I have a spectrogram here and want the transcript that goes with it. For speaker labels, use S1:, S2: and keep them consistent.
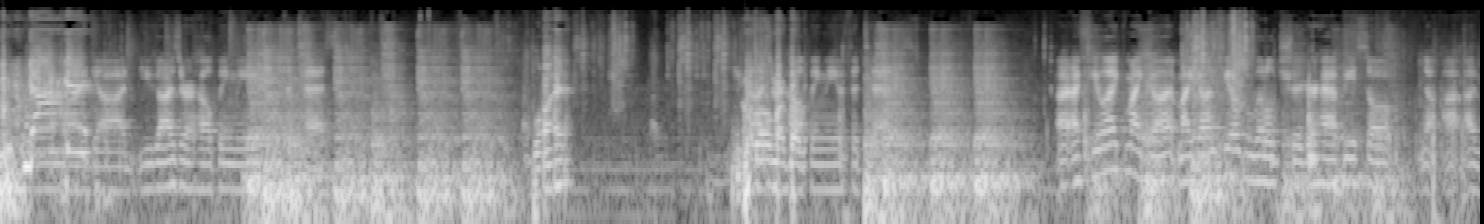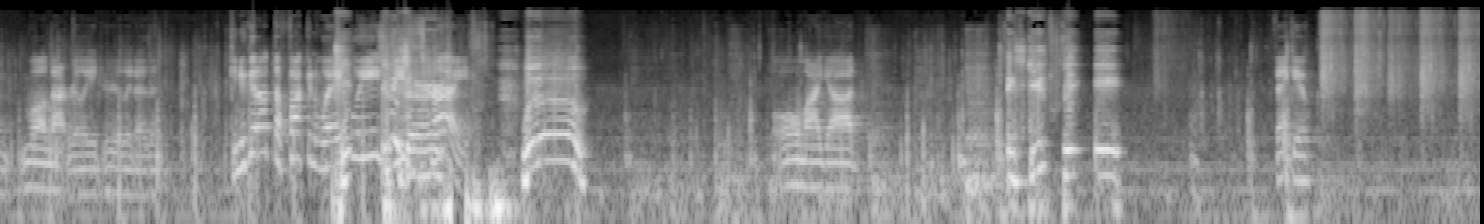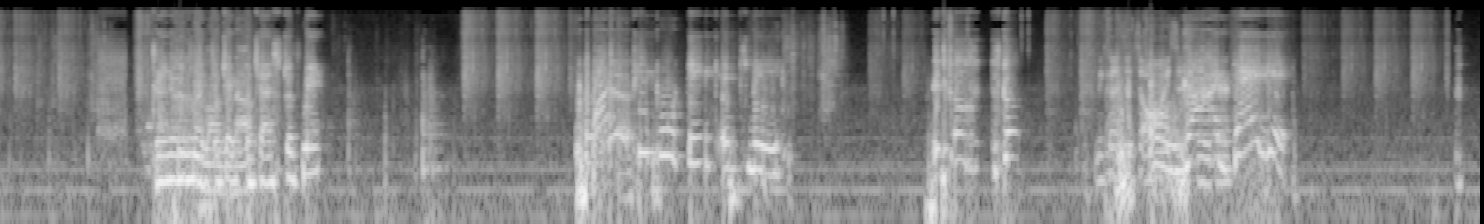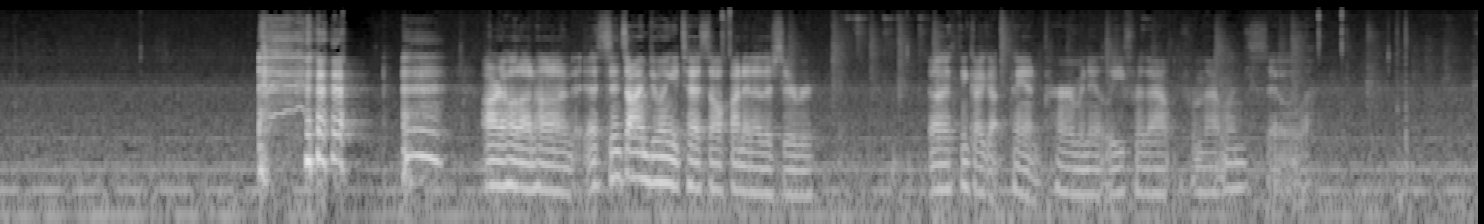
S1: Oh my god, you guys are helping me with the test.
S2: What?
S1: You guys
S3: Hello,
S1: are
S3: my
S1: helping me with the test. I, I feel like my gun my gun feels a little trigger happy, so no, I, I'm well, not really. It really doesn't. Can you get out the fucking way, please?
S2: Yes,
S1: Jesus
S2: sir.
S1: Christ!
S2: Woo!
S1: Oh my god.
S2: Excuse me.
S1: Thank you.
S4: Anyone like to
S2: Long
S4: take the
S2: enough.
S4: test with me? Why do people think it's me?
S2: It goes. It goes.
S1: Because it's always
S4: oh
S1: a
S4: god
S1: trigger.
S4: dang it!
S1: Alright, hold on, hold on. Uh, since I'm doing a test, I'll find another server. Uh, I think I got banned permanently for that from that one, so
